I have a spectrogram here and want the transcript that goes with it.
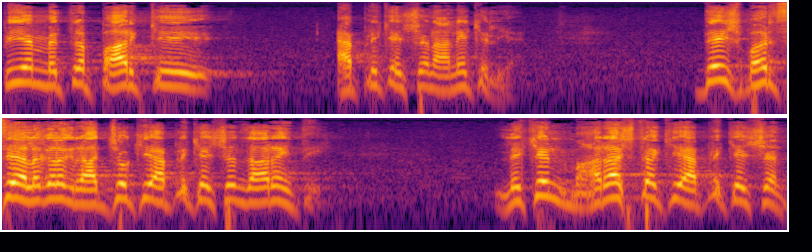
पीएम मित्र पार्क की एप्लीकेशन आने के लिए। देश भर से अलग अलग राज्यों की एप्लीकेशन आ रही थी। लेकिन महाराष्ट्र की एप्लीकेशन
